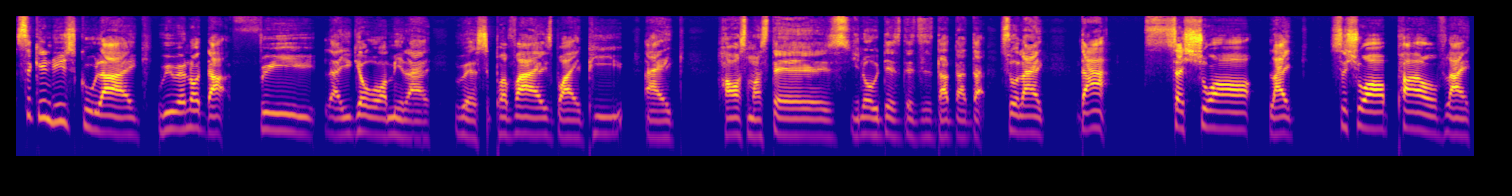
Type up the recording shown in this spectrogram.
secondary school, like, we were not that free. Like, you get what I mean? Like, we were supervised by P, like, housemasters, you know, this, this, this, that, that, that. So, like, that sexual, like, sexual power of, like,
